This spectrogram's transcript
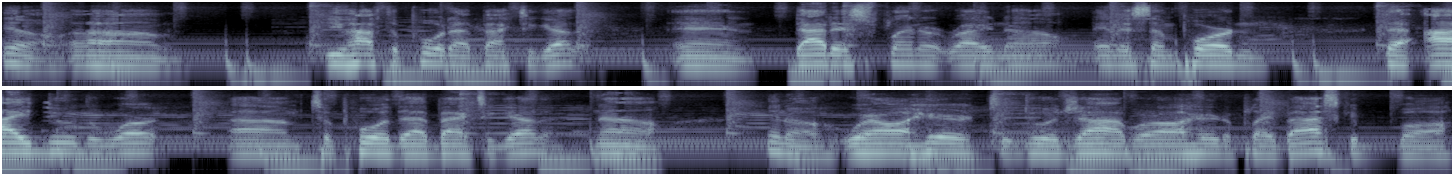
you know, um, you have to pull that back together. And that is splintered right now. And it's important that I do the work um, to pull that back together. Now, you know, we're all here to do a job, we're all here to play basketball.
